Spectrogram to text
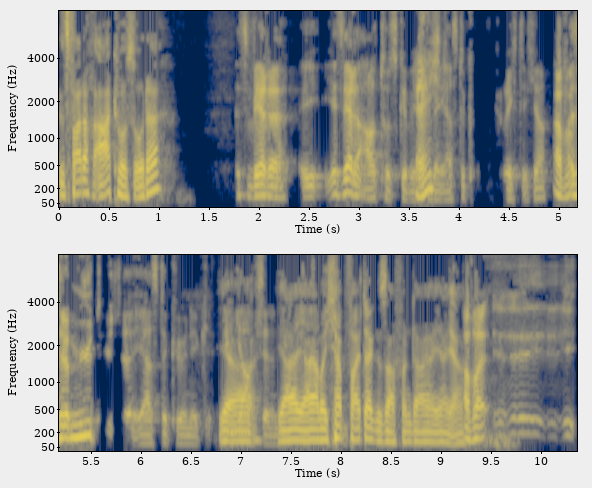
Das war doch Artus, oder? Es wäre, es wäre Artus gewesen, Echt? der erste König. Richtig, ja. Aber- also der mythische erste König. Ja, ja ja, ja, aber ich habe weiter gesagt, von daher, ja, ja. Aber äh,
